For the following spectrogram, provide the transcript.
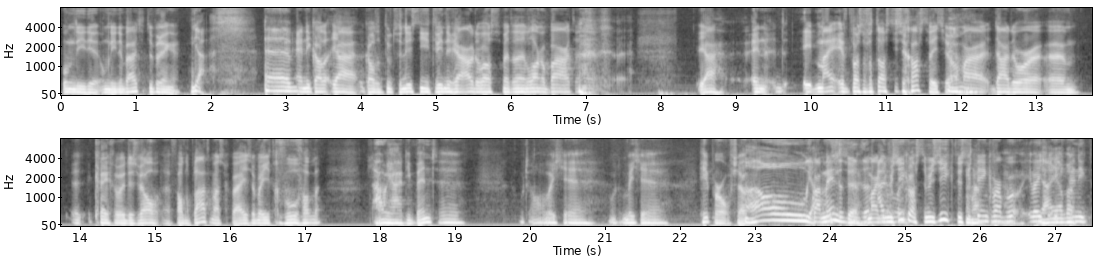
om die, de, om die naar buiten te brengen. ja. Eh, En ik had, ja, ik had een toetsenist die 20 jaar ouder was met een lange baard. En, eh, ja, en mij, het was een fantastische gast, weet je wel. Ja. Maar daardoor ehm, eh, kregen we dus wel eh, van de platenmaatschappij... zo'n beetje het gevoel van... nou ja, die band moet wel een beetje, moet een beetje hipper of zo. oh, ja. Qua Dus mensen. het maar de muziek was de muziek. Dus ik denk, waar, weet je, ja, ik, maar- en ik,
